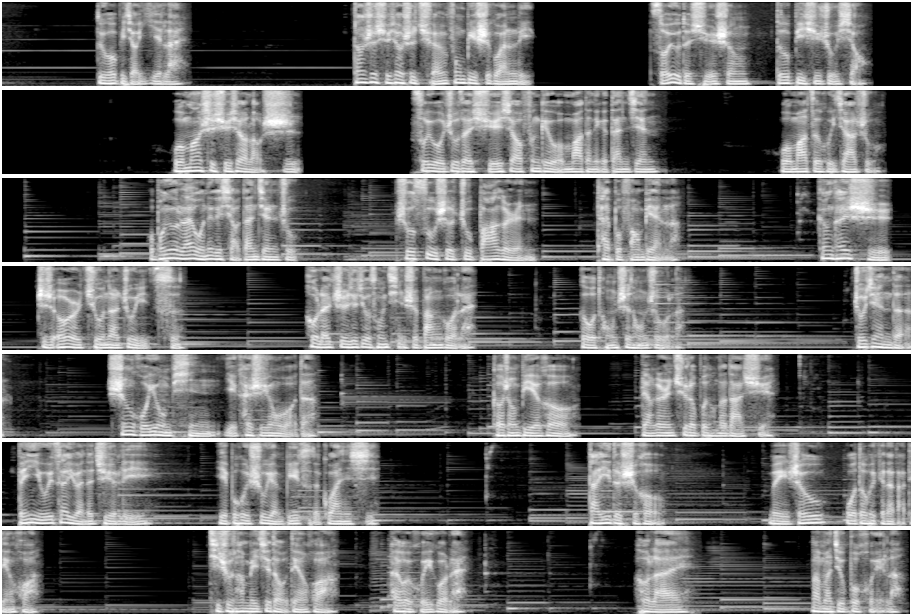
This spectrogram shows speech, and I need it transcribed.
对我比较依赖。当时学校是全封闭式管理，所有的学生都必须住校。我妈是学校老师，所以我住在学校分给我妈的那个单间，我妈则回家住。我朋友来我那个小单间住，说宿舍住八个人，太不方便了。刚开始，只是偶尔去我那住一次。后来直接就从寝室搬过来，和我同吃同住了。逐渐的，生活用品也开始用我的。高中毕业后，两个人去了不同的大学。本以为再远的距离，也不会疏远彼此的关系。大一的时候，每周我都会给他打电话。起初他没接到我电话，还会回过来。后来，慢慢就不回了。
